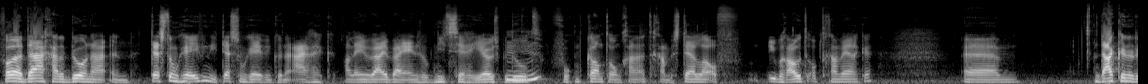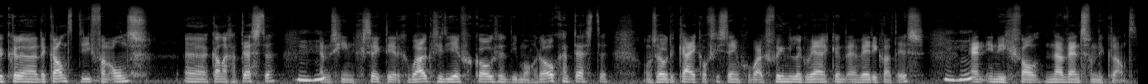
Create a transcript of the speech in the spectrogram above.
Vanuit daar gaat het door naar een testomgeving. Die testomgeving kunnen eigenlijk alleen wij bij en is ook niet serieus bedoeld Mhm. voor klanten om gaan, te gaan bestellen of überhaupt op te gaan werken. Ehm, daar kunnen de, de klant die van ons eh, kan er gaan testen. Mhm. En misschien geselecteerde gebruikers die die heeft gekozen, die mogen er ook gaan testen. Om zo te kijken of het systeem gebruiksvriendelijk werkend en weet ik wat is. Mhm. En in ieder geval naar wens van die klant.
